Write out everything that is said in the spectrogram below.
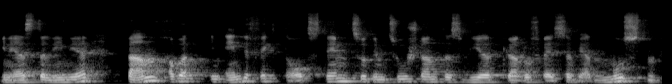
in erster Linie, dann aber im Endeffekt trotzdem zu dem Zustand, dass wir Körnelfresser werden mussten,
